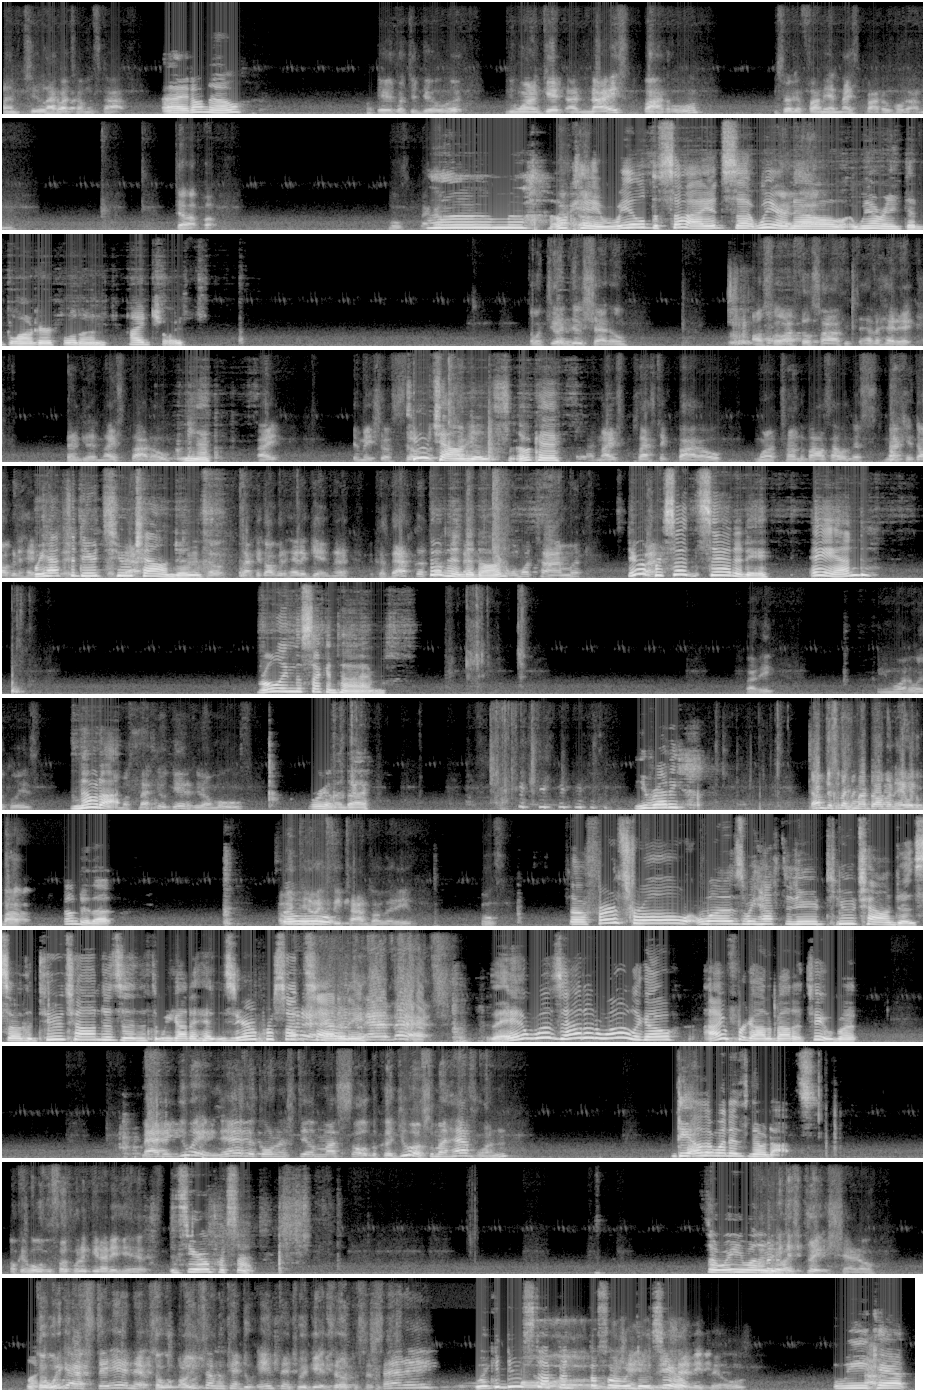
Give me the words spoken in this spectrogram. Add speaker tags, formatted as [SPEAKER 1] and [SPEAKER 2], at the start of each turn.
[SPEAKER 1] Time to. How do I tell them to stop?
[SPEAKER 2] I don't know.
[SPEAKER 1] Here's what you do. You want to get a nice bottle. So I can find me a nice bottle. Hold on. Fill up. up. Move. Back up.
[SPEAKER 2] Um. Okay. Wheel decides that we are
[SPEAKER 1] Back
[SPEAKER 2] now. We already did blogger. Hold on. Hide choice.
[SPEAKER 1] So what you gonna do, Shadow? Also, I feel sorry if you have a headache. Gonna get a nice bottle,
[SPEAKER 2] Nah.
[SPEAKER 1] Right? And make sure
[SPEAKER 2] Two
[SPEAKER 1] filled with
[SPEAKER 2] challenges. Okay.
[SPEAKER 1] A nice plastic bottle. You want to turn the bottle sideways. Let's smack your dog in the head.
[SPEAKER 2] We have
[SPEAKER 1] it.
[SPEAKER 2] to do
[SPEAKER 1] So
[SPEAKER 2] two
[SPEAKER 1] that-
[SPEAKER 2] challenges.
[SPEAKER 1] so Smack your dog in the head again, because that's gonna
[SPEAKER 2] Don't hit the
[SPEAKER 1] back
[SPEAKER 2] dog.
[SPEAKER 1] one more time.
[SPEAKER 2] Zero percent sanity. And rolling the second time.
[SPEAKER 1] Buddy, can you move out of the way, please?
[SPEAKER 2] No
[SPEAKER 1] I'm
[SPEAKER 2] dot.
[SPEAKER 1] gonna smack you again if you don't move.
[SPEAKER 2] We're gonna die. You ready?
[SPEAKER 1] I'm just smacking my dog in the head with a bottle.
[SPEAKER 2] Don't do that.
[SPEAKER 1] Oh, I already did it like three times already. Move.
[SPEAKER 2] So first roll was we have to do two challenges. So the two challenges is we gotta hit zero
[SPEAKER 1] When
[SPEAKER 2] percent
[SPEAKER 1] the hell did
[SPEAKER 2] sanity.
[SPEAKER 1] you add that?
[SPEAKER 2] It was added a while ago. I forgot about it too, but
[SPEAKER 1] Maddie, you ain't never gonna steal my soul because you assume I have one.
[SPEAKER 2] The
[SPEAKER 1] Oh.
[SPEAKER 2] other one is no dots.
[SPEAKER 1] Okay, what was the first one to get out of here?
[SPEAKER 2] Zero percent. So where do you want to
[SPEAKER 1] me
[SPEAKER 2] do
[SPEAKER 1] get this
[SPEAKER 2] it?
[SPEAKER 1] straight, Shadow.
[SPEAKER 2] What?
[SPEAKER 1] So we gotta stay in there. So are you saying we can't do anything until we get zero percent sanity?
[SPEAKER 2] We can do stuff
[SPEAKER 1] Or
[SPEAKER 2] be- before we,
[SPEAKER 1] can't
[SPEAKER 2] do
[SPEAKER 1] use any
[SPEAKER 2] zero.
[SPEAKER 1] sanity pills?
[SPEAKER 2] We
[SPEAKER 1] Huh?
[SPEAKER 2] can't.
